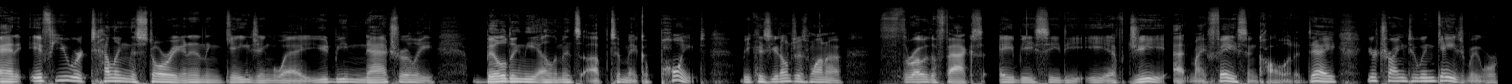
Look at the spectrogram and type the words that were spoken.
And if you were telling the story in an engaging way, you'd be naturally building the elements up to make a point because you don't just want to throw the facts A, B, C, D, E, F, G at my face and call it a day. You're trying to engage me. We're,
